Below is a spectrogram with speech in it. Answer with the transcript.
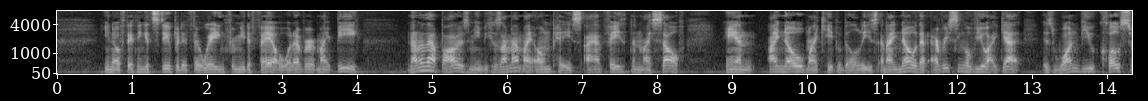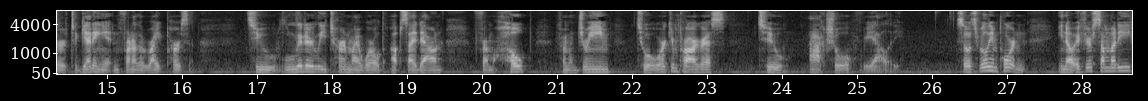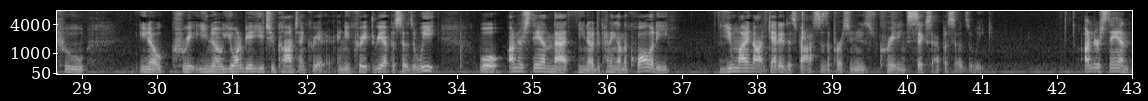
you know if they think it's stupid if they're waiting for me to fail whatever it might be none of that bothers me because i'm at my own pace. I have faith in myself and i know my capabilities and i know that every single view i get is one view closer to getting it in front of the right person. To literally turn my world upside down from hope from a dream to a work in progress to actual reality. So it's really important, you know, if you're somebody who, you know, create, you know, you want to be a YouTube content creator and you create three episodes a week, well, understand that, you know, depending on the quality, you might not get it as fast as the person who's creating six episodes a week. Understand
